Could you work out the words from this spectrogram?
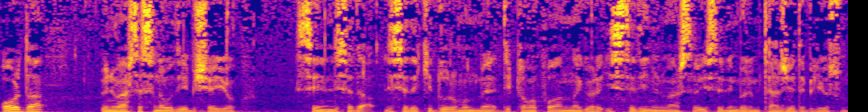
Orada üniversite sınavı diye bir şey yok. senin lisede lisedeki durumun ve diploma puanına göre istediğin üniversite ve istediğin bölümü tercih edebiliyorsun.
